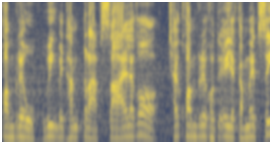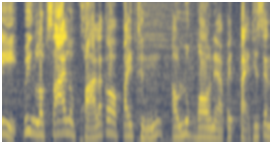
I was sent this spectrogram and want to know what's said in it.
ความเร็ว วิ่งไปทางกราบซ้ายแล้วก็ใช้ความเร็วของตัวเองอย่างกับเมสซี่ วิ่งหลบซ้ายหลบขวาแล้วก็ไปถึงเอาลูกบอลเนี่ยไปแตะที่เส้น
